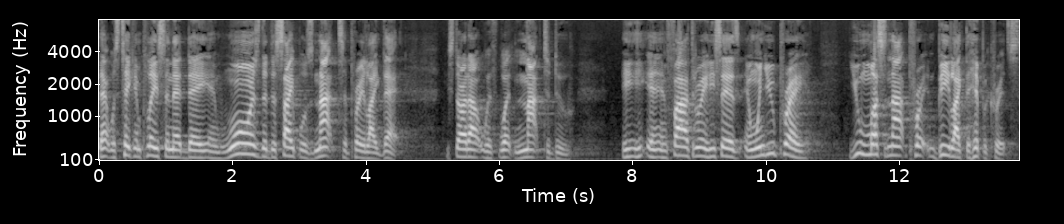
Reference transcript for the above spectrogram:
that was taking place in that day and warns the disciples not to pray like that. He started out with what not to do. He, in 5 through 8, he says, And when you pray, you must not pray, be like the hypocrites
